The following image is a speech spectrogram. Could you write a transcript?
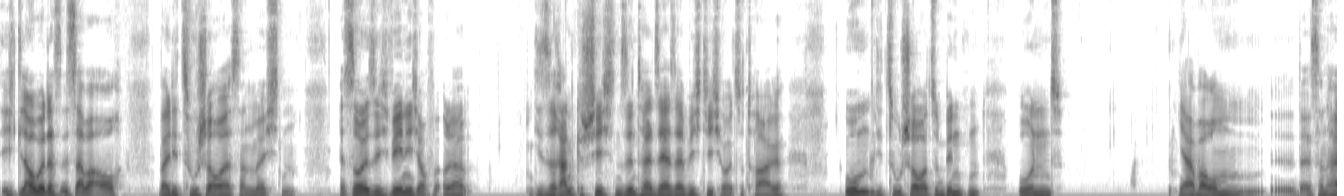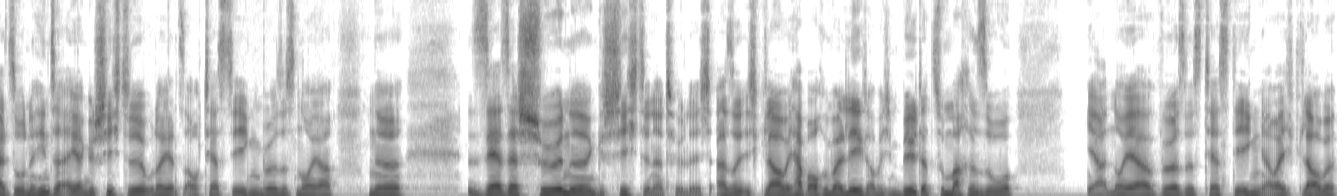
ich glaube, das ist aber auch, weil die Zuschauer es dann möchten. Es soll sich wenig auf, oder diese Randgeschichten sind halt sehr, sehr wichtig heutzutage, um die Zuschauer zu binden. Und ja, warum, äh, da ist dann halt so eine Hinteregger-Geschichte oder jetzt auch Ter Stegen versus Neuer eine sehr, sehr schöne Geschichte natürlich. Also ich glaube, ich habe auch überlegt, ob ich ein Bild dazu mache, so, ja, Neuer versus Ter Stegen, aber ich glaube,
